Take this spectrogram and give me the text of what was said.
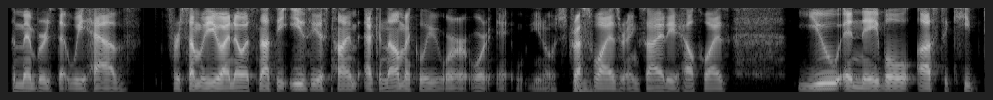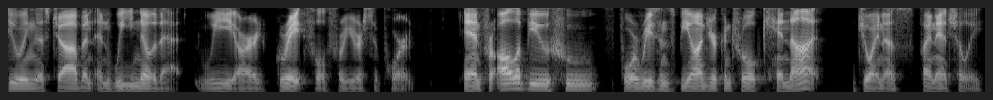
the members that we have for some of you, I know it's not the easiest time economically or, or eh, you know, stress wise or anxiety, health wise. You enable us to keep doing this job, and, and we know that. We are grateful for your support. And for all of you who, for reasons beyond your control, cannot join us financially,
